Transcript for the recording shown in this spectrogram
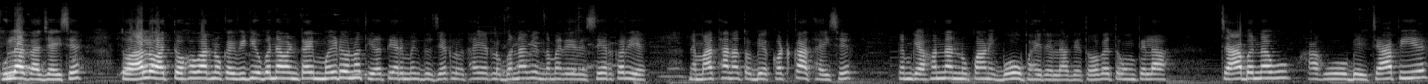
ભૂલાતા જાય છે. તો હાલો, આજ તો સવારનો કંઈ વીડિયો બનાવવાનો ટાઈમ મળ્યો નથી. અત્યારે મેં કીધું જેટલો થાય એટલો બનાવીએ ને તમારે એને શેર કરીએ. ને માથાના તો બે કટકા થાય છે. કેમ કે હનાનનું પાણી બહુ ભારે લાગે. તો હવે તો હું પેલા ચા બનાવું. હા, હું બે ચા પીએ.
